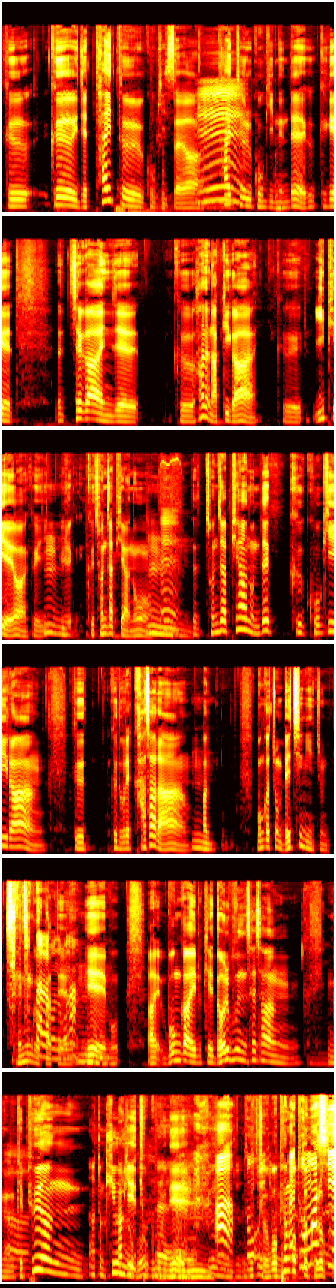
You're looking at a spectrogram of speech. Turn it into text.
그그 이제 타이틀 곡이 있어요. 음. 타이틀 곡이 있는데 그, 그게 제가 이제 그 하는 악기가 그 EP예요. 그, 음. 일- 그 전자 피아노. 음. 그 전자 피아노인데 그 곡이랑 그그 노래 가사랑 음. 아, 뭔가 좀 매칭이 좀 되는 것 같아요. 예, 음. 뭐 아, 뭔가 이렇게 넓은 세상 이렇게 어. 표현 어떤 기운이. 좋고, 네. 예. 음. 아, 동- 그렇죠. 뭐 아니, 편곡도 동아 그렇고. 씨의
